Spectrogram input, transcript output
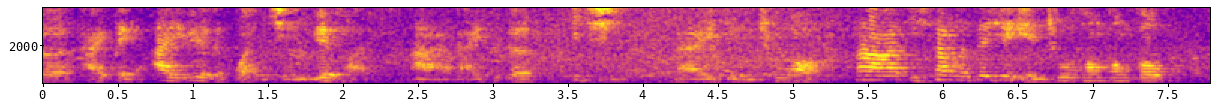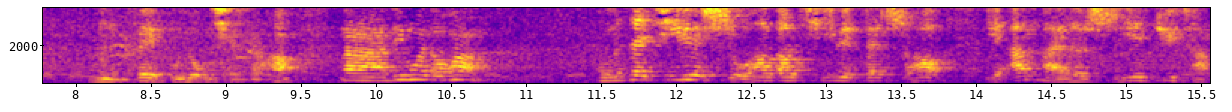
个台北爱乐的管弦乐团啊，来这个一起来演出哦。那以上的这些演出，通通都免费不用钱的哈。那另外的话，我们在七月十五号到七月三十号也安排了实验剧场。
